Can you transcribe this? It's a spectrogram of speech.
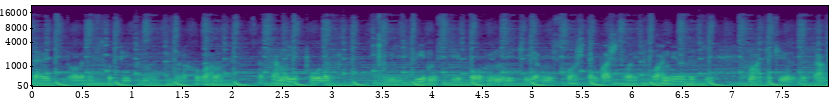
9 доларів копійками нарахувало. Це мої пули ліквідності, обміну, які я вніс кошти. Бачите, лайткоін USDT, Matic USDT.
